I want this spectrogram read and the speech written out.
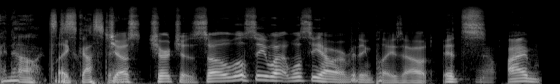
I know it's Like, disgusting. just churches. So we'll see what we'll see how everything plays out. It's Yeah. I'm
